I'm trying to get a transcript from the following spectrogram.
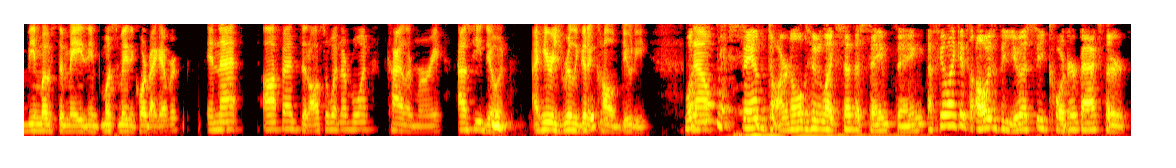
the most amazing, most amazing quarterback ever in that offense that also went number one. Kyler Murray, how's he doing? I hear he's really good at Call of Duty. Wasn't Now- it like Sam Darnold who like said the same thing? I feel like it's always the USC quarterbacks that are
